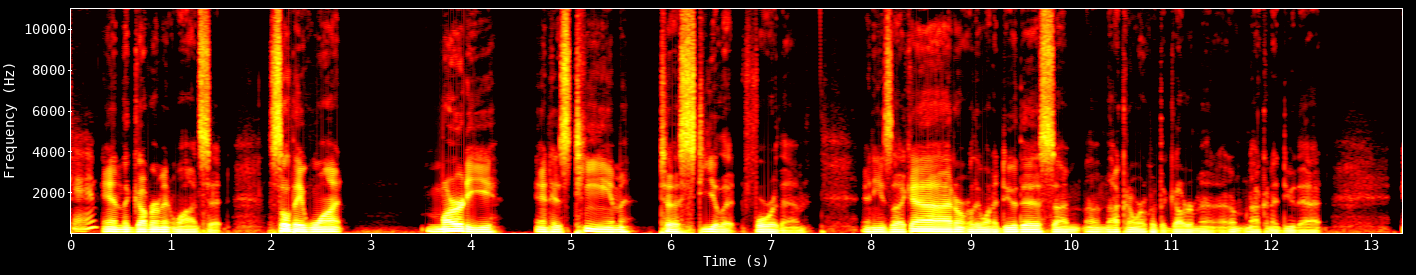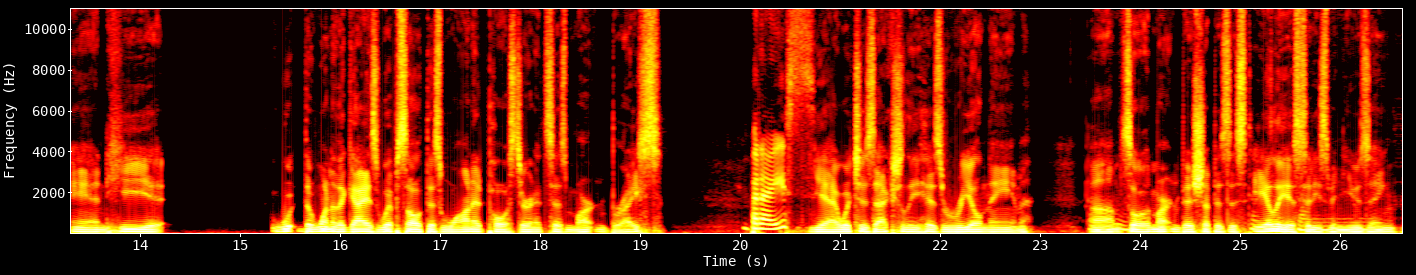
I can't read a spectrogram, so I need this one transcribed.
Okay. and the government wants it so they want marty and his team to steal it for them and he's like ah, i don't really want to do this. I'm, I'm not going to work with the government. I'm not going to do that. And he w- the one of the guys whips out this wanted poster and it says martin bryce. Bryce. yeah which is actually his real name. Um, so Martin Bishop is this Dun, dun, alias that he's been using.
